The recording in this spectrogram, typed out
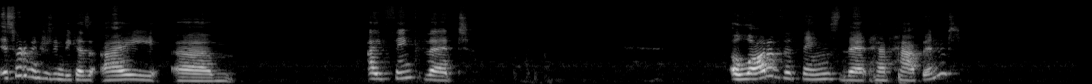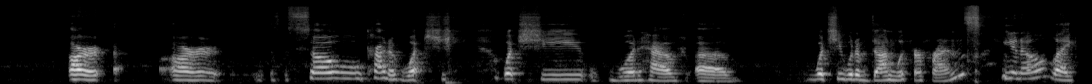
it's sort of interesting because I um, I think that a lot of the things that have happened are are so kind of what she what she would have uh, what she would have done with her friends you know like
